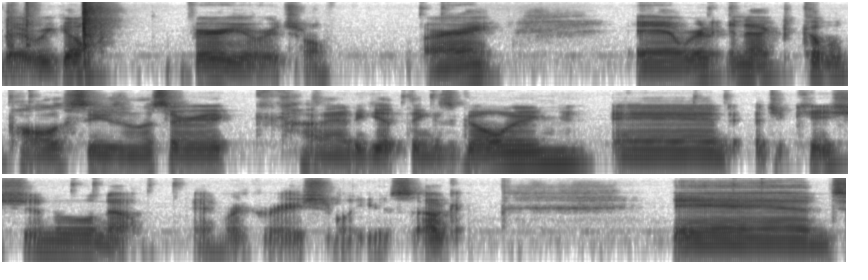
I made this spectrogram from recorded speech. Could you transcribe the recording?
There we go. Very original. Alright. And we're going to enact a couple policies in this area, kind of get things going. And educational, no. And recreational use. Okay. And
